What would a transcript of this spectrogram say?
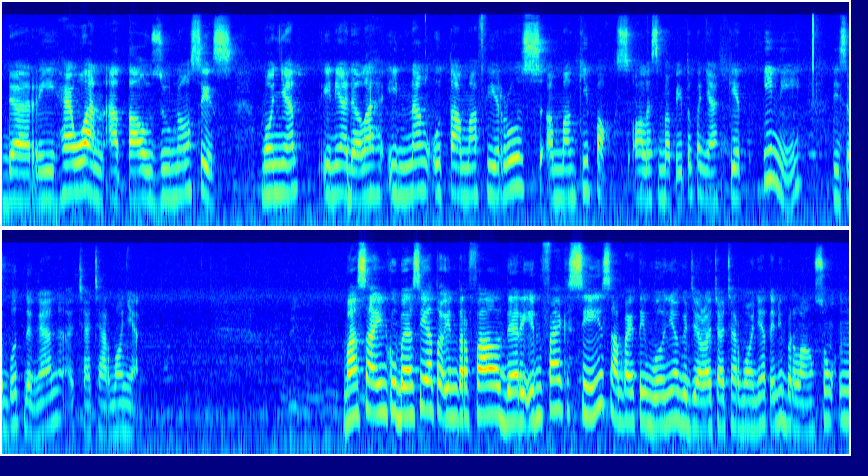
dari hewan atau zoonosis. Monyet ini adalah inang utama virus eh, monkeypox. Oleh sebab itu penyakit ini disebut dengan cacar monyet. Masa inkubasi atau interval dari infeksi sampai timbulnya gejala cacar monyet ini berlangsung 6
